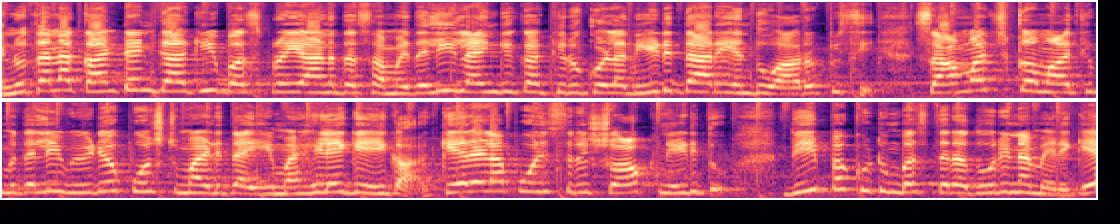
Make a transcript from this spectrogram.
ಇನ್ನು ತನ್ನ ಕಂಟೆಂಟ್ಗಾಗಿ ಬಸ್ ಪ್ರಯಾಣದ ಸಮಯದಲ್ಲಿ ಲೈಂಗಿಕ ಕಿರುಕುಳ ನೀಡಿದ್ದಾರೆ ಎಂದು ಆರೋಪಿಸಿ ಸಾಮಾಜಿಕ ಮಾಧ್ಯಮದಲ್ಲಿ ವಿಡಿಯೋ ಪೋಸ್ಟ್ ಮಾಡಿದ ಈ ಮಹಿಳೆಗೆ ಈಗ ಕೇರಳ ಪೊಲೀಸರು ಶಾಕ್ ನೀಡಿದ್ದು, ದೀಪ ಕುಟುಂಬಸ್ಥರ ದೂರಿನ ಮೇರೆಗೆ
